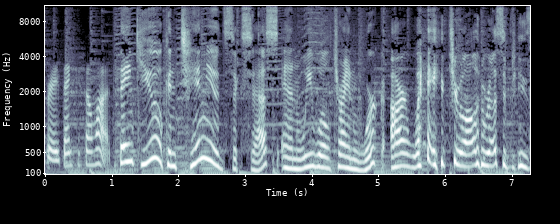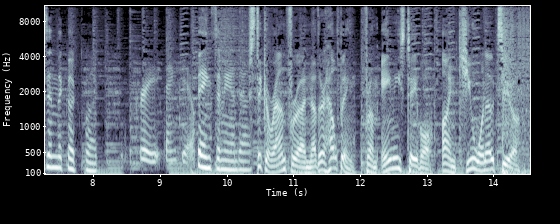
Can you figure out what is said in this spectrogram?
Great. Thank you so much. Thank you. Continued success, and we will try and work our way through all the recipes in the cookbook. Great. Thank you. Thanks, Amanda. Stick around for another helping from Amy's Table on Q102.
